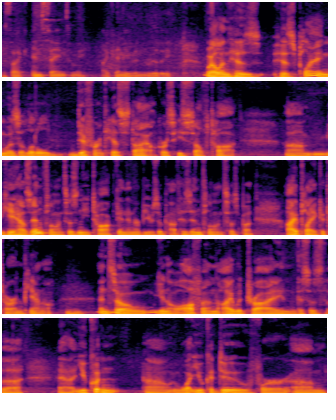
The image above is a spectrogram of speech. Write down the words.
is like insane to me. I can't even really. Well, and his his playing was a little different. His style, of course, he's self-taught. Um, he has influences, and he talked in interviews about his influences. But I play guitar and piano, and so you know, often I would try, and this is the uh, you couldn't uh, what you could do for um,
